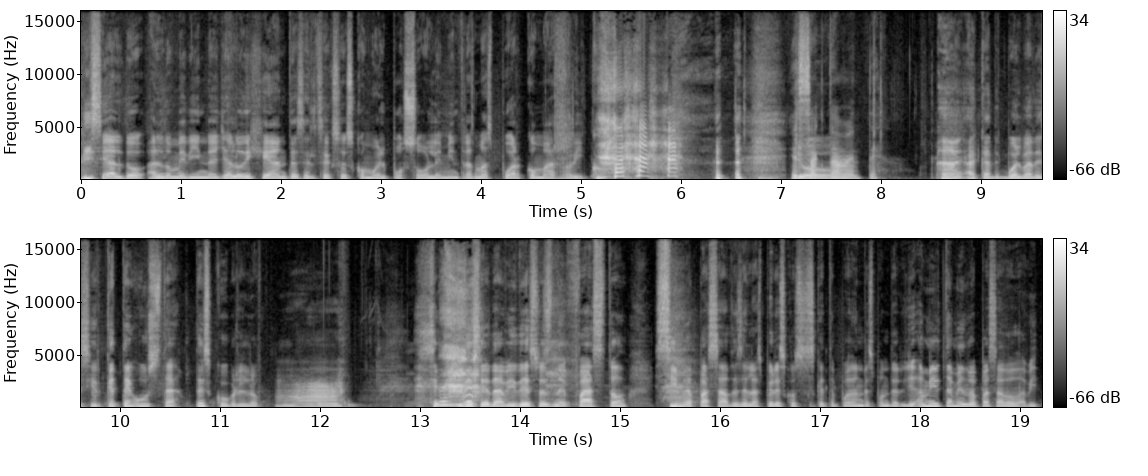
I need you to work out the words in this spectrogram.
Dice Aldo, Aldo Medina, ya lo dije antes, el sexo es como el pozole, mientras más puerco, más rico. Exactamente. Ah, acá vuelvo a decir, ¿qué te gusta? Descúbrelo. Mm. dice David, eso es nefasto. Sí me ha pasado, es de las peores cosas que te pueden responder. A mí también me ha pasado, David.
